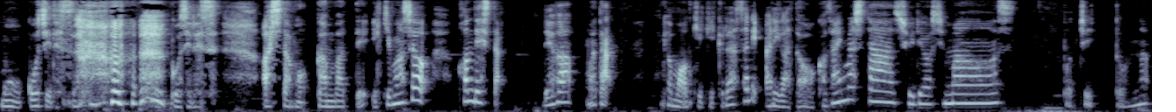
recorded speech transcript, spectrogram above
もう5時です。5時です。明日も頑張っていきましょう。コンでした。では、また。今日もお聴きくださりありがとうございました。終了します。ポチッとな。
